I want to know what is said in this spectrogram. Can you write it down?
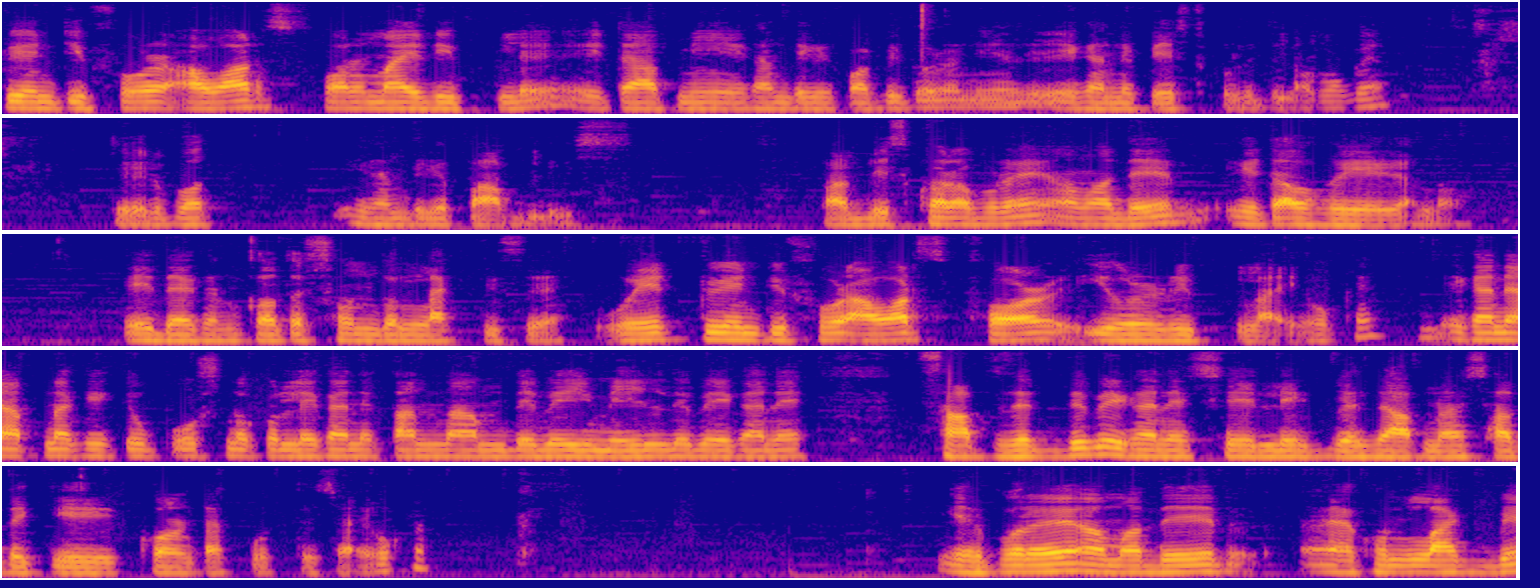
twenty four hours for my replay এটা আপনি এখান থেকে কপি করে নিয়ে এখানে পেস্ট করে দিলাম ওকে তো এরপর এখান থেকে পাবলিশ পাবলিশ করার পরে আমাদের এটাও হয়ে গেল। এই দেখেন কত সুন্দর লাগতেছে। Wait twenty four hours for your reply okay এখানে আপনাকে কেউ প্রশ্ন করলে এখানে তার নাম দেবে ইমেইল দেবে, এখানে সাবজেক্ট দেবে, এখানে সে লিখবে যে আপনার সাথে কে কন্ট্যাক্ট করতে চায় ওকে এরপরে আমাদের এখন লাগবে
